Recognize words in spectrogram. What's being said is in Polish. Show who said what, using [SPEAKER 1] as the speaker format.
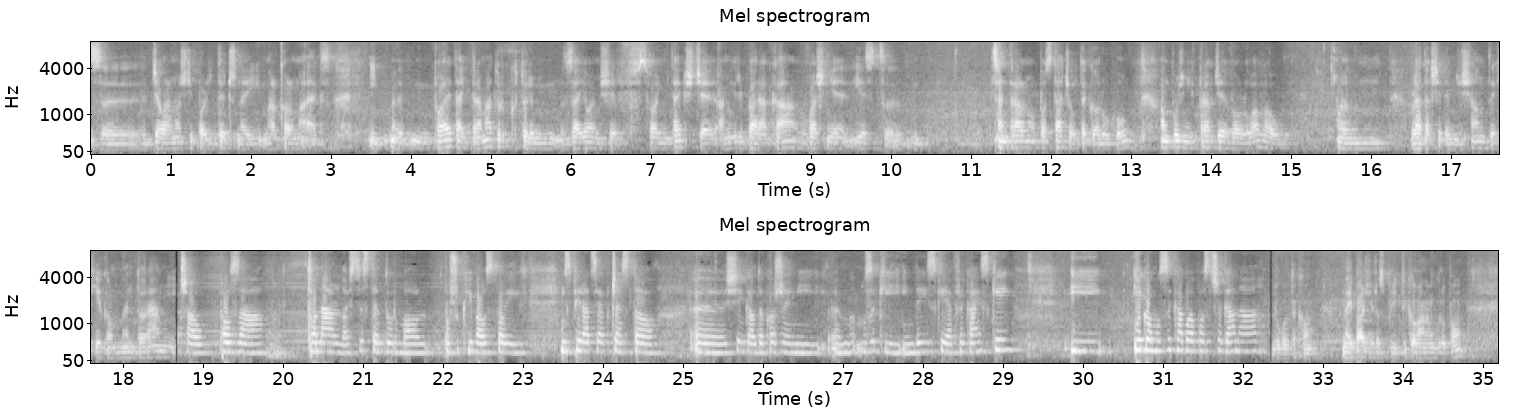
[SPEAKER 1] z działalności politycznej Malcolma X. I poeta i dramaturg, którym zająłem się w swoim tekście, Amir Baraka, właśnie jest centralną postacią tego ruchu. On później wprawdzie ewoluował w latach 70. jego mentorami.
[SPEAKER 2] Poza tonalność, system Durmol poszukiwał swoich inspiracji, jak często y, sięgał do korzeni muzyki indyjskiej, afrykańskiej i jego muzyka była postrzegana.
[SPEAKER 3] Było taką najbardziej rozpolitykowaną grupą.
